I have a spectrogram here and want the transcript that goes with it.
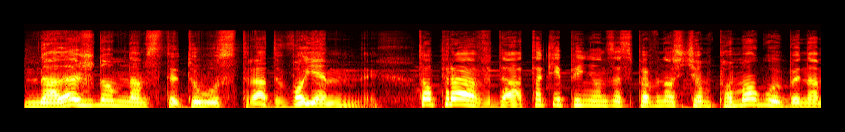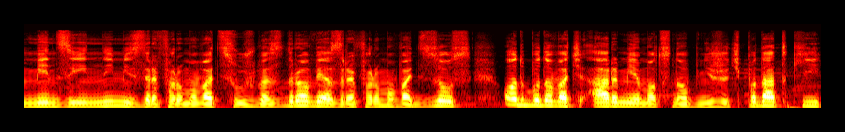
należną nam z tytułu strat wojennych. To prawda, takie pieniądze z pewnością pomogłyby nam m.in. zreformować służbę zdrowia, zreformować ZUS, odbudować armię, mocno obniżyć podatki,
